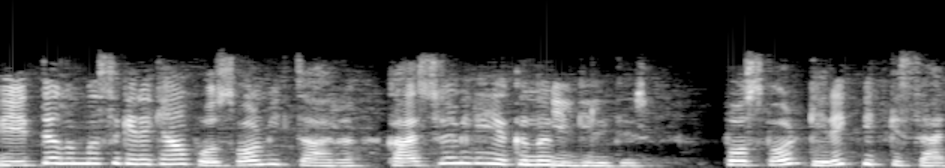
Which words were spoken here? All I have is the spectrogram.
Diyette alınması gereken fosfor miktarı kalsiyum ile yakından ilgilidir. Fosfor gerek bitkisel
